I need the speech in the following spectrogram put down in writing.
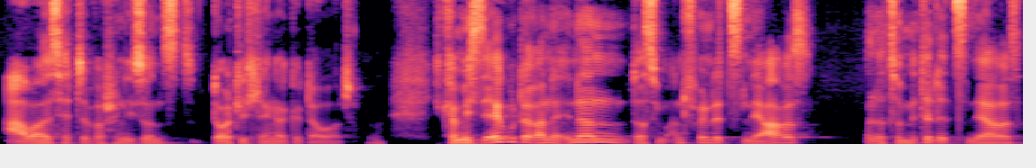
aber es hätte wahrscheinlich sonst deutlich länger gedauert. Ich kann mich sehr gut daran erinnern, dass am Anfang letzten Jahres oder zur Mitte letzten Jahres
